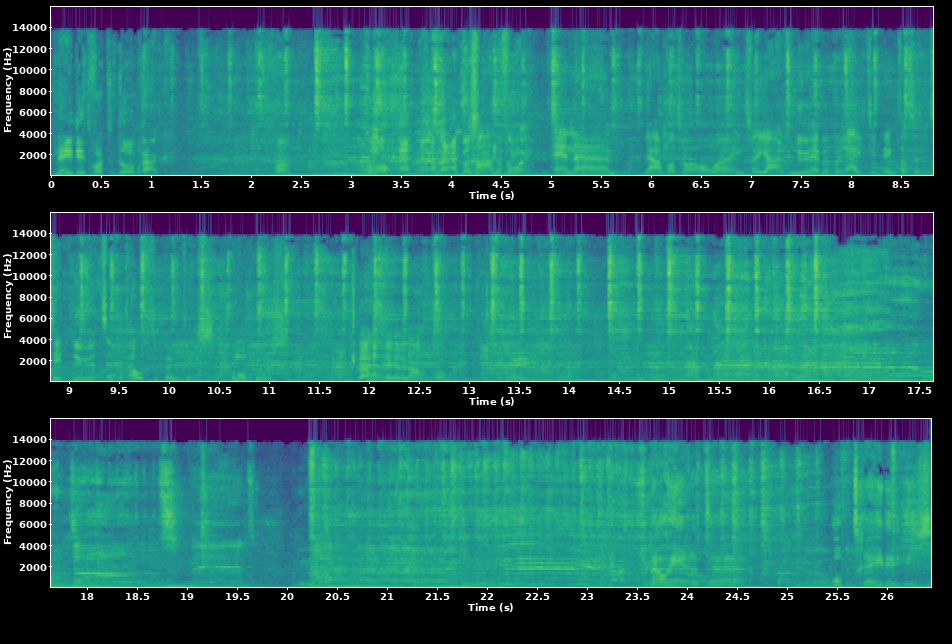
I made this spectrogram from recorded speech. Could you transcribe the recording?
Nee, dit wordt de doorbraak. Gewoon. Kom op, we gaan ervoor. En uh, ja, wat we al uh, in twee jaar nu hebben bereikt, ik denk dat het, dit nu het, het hoogtepunt is. Kom op jongens. Spelen we de hand op. Nou heer, het uh, optreden is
